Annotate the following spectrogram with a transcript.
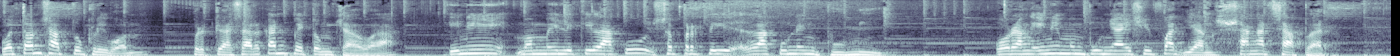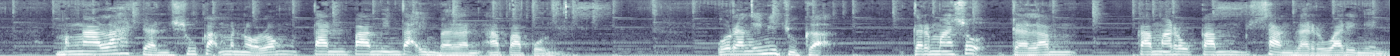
Weton Sabtu Kliwon berdasarkan petung Jawa ini memiliki laku seperti lakuning bumi. Orang ini mempunyai sifat yang sangat sabar, mengalah dan suka menolong tanpa minta imbalan apa pun. Orang ini juga termasuk dalam kamarokam sanggar waringin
